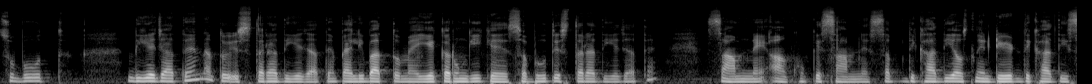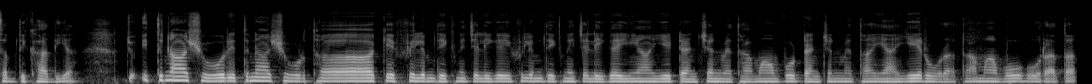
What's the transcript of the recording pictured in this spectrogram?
सबूत दिए जाते हैं ना तो इस तरह दिए जाते हैं। पहली बात तो मैं ये करूँगी कि सबूत इस तरह दिए जाते हैं। सामने, आँखों के सामने सब दिखा दिया, उसने डेट दिखा दी, सब दिखा दिया। जो इतना शोर इतना शोर था कि फ़िल्म देखने चली गई, फ़िल्म देखने चली गई, यहाँ ये टेंशन में था, वहाँ वो टेंशन में था, यहाँ ये रो रहा था, वहाँ वो हो रहा था।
